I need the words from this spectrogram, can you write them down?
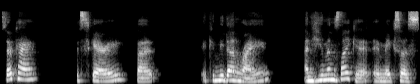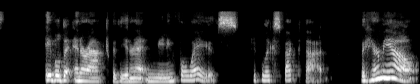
It's okay. It's scary, but it can be done right. And humans like it. It makes us able to interact with the internet in meaningful ways. People expect that. But hear me out.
